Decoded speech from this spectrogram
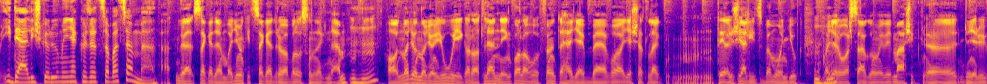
ideális körülmények között szabad szemmel? Hát mivel Szegeden vagyunk, itt Szegedről valószínűleg nem. Uh-huh. Ha nagyon-nagyon jó ég alatt lennénk valahol fönt a hegyekbe, vagy esetleg mm, tényleg Zselicbe mondjuk, uh-huh. Magyarországon, vagy egy másik ö, gyönyörű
